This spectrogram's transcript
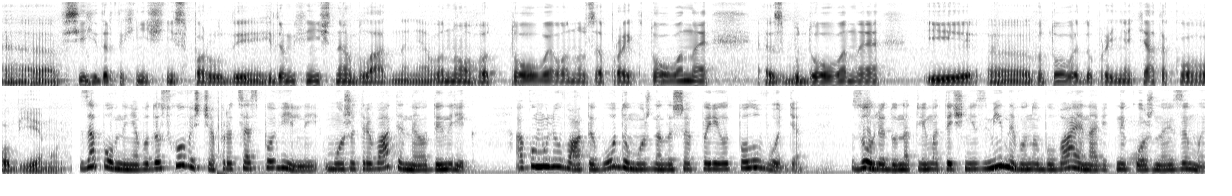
Е, Всі гідротехнічні споруди, гідромеханічне обладнання, воно готове, воно запроєктоване, е, збудоване і е, готове до прийняття такого об'єму. Заповнення водосховища процес повільний, може тривати не один рік. Акумулювати воду можна лише в період половоддя. З огляду на кліматичні зміни воно буває навіть не кожної зими.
